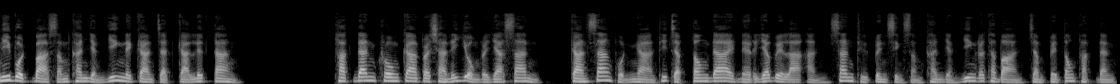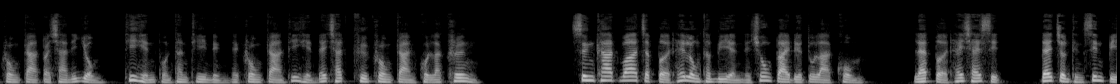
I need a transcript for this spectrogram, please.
มีบทบาทสำคัญอย่างยิ่งในการจัดการเลือกตั้งผลักดันโครงการประชานิยมระยะสั้น การสร้างผลงานที่จับต้องได้ในระยะเวลาอันสั้นถือเป็นสิ่งสำคัญอย่างยิ่งรัฐบาลจำเป็นต้องผลักดันโครงการประชานิยม ที่เห็นผลทันทีหนึ่งในโครงการที่เห็นได้ชัดคือโครงการคนละครึ่ง ซึ่งคาดว่าจะเปิดให้ลงทะเบียนในช่วงปลายเดือนตุลาคม และเปิดให้ใช้สิทธิ์ ได้จนถึงสิ้นปี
